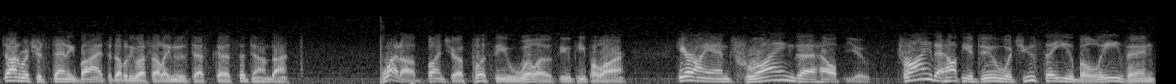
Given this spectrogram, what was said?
Don Richards standing by at the WFLA news desk. Uh, sit down, Don. What a bunch of pussy willows you people are. Here I am trying to help you, trying to help you do what you say you believe in,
